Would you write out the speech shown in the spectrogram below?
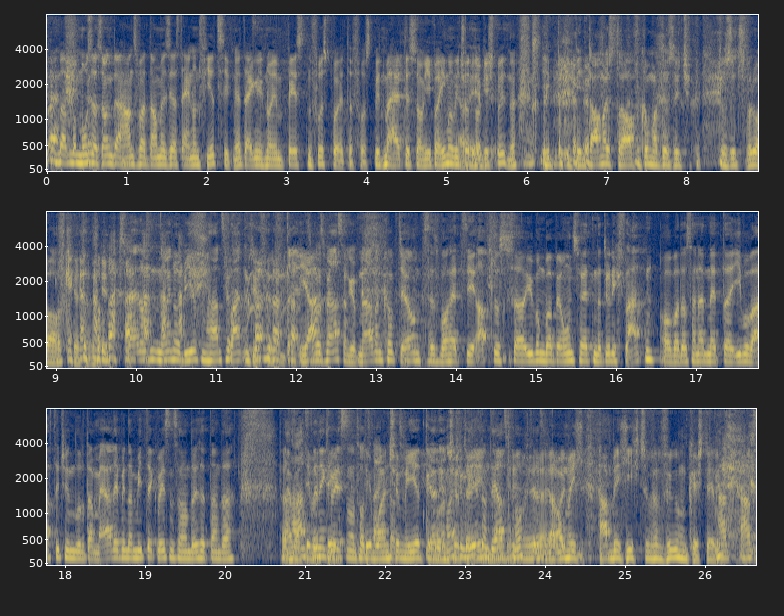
Man, man, man muss auch sagen, der Hans war damals erst 41, nicht? eigentlich noch im besten Fußballalter fast. Würde man heute sagen, Ibrahimovic hat noch gespielt. Ne? Ich, ich bin damals draufgekommen, dass ich, dass ich zu früh aufgehört habe. 2009 habe ich auf dem Hans flanken dürfen. Das Ja. muss man auch sagen. Ich habe einen Adam gehabt, ja, und das war halt die Abschlussübung war bei uns halt natürlich Flanken, aber da sind halt nicht der Ivo Vastic oder der Meierleb in der Mitte gewesen, sondern da ist halt dann der, der Aber Hans die, die, gewesen und hat die waren schon mir, die, ja, die waren schon schon drin. und der hat's gemacht. Ja, Also, habe mich, mich ich zur Verfügung gestellt. Hans,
